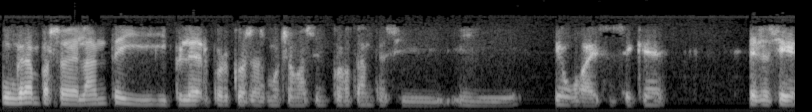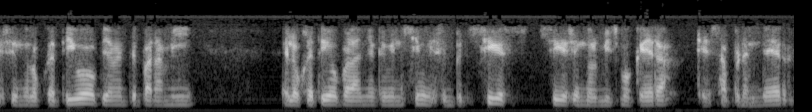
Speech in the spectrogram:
un gran paso adelante y, pelear por cosas mucho más importantes y, y, y guays. Así que ese sigue siendo el objetivo. Obviamente para mí el objetivo para el año que viene sigue, sigue, sigue siendo el mismo que era, que es aprender,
